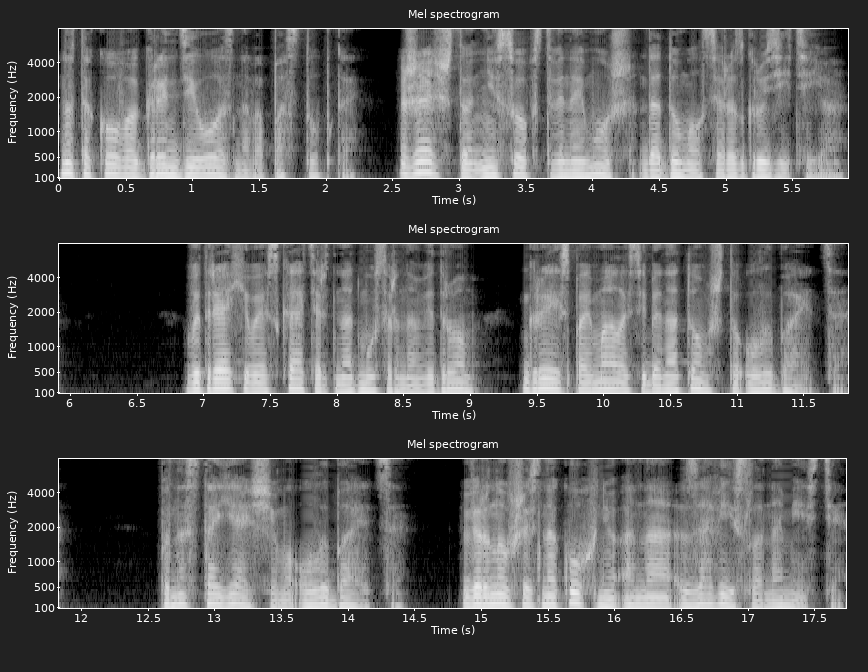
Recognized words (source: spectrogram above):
но такого грандиозного поступка. Жаль, что не собственный муж додумался разгрузить ее. Вытряхивая скатерть над мусорным ведром, Грейс поймала себя на том, что улыбается. По-настоящему улыбается. Вернувшись на кухню, она зависла на месте.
